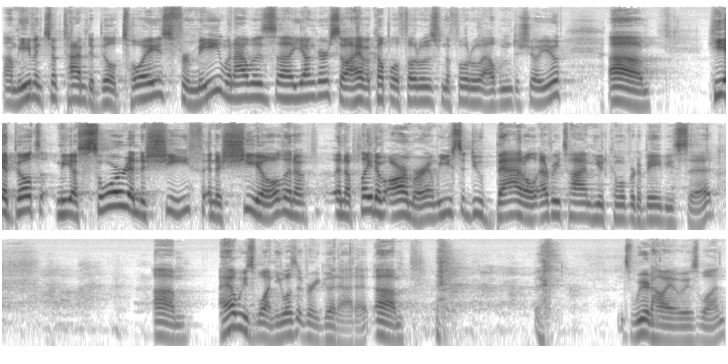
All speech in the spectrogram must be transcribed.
Um, he even took time to build toys for me when I was uh, younger, so I have a couple of photos from the photo album to show you. Um, he had built me a sword and a sheath and a shield and a, and a plate of armor, and we used to do battle every time he would come over to babysit. Um, I always won. He wasn't very good at it. Um, it's weird how I always won.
